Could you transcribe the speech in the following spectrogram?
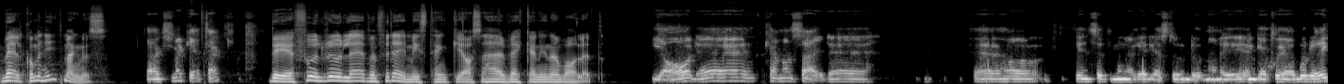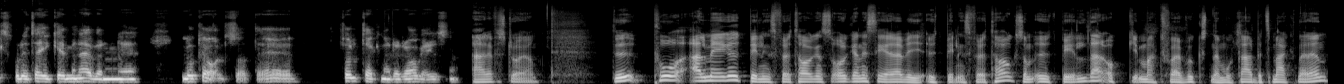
Välkommen hit Magnus! Tack så mycket, tack. Det är full rulle även för dig misstänker jag så här veckan innan valet. Ja, det kan man säga. Det, det har, finns inte många lediga stunder. Man är engagerad både i rikspolitiken men även eh, lokalt så att det är fulltecknade dagar just nu. Ja, det förstår jag. Du, på Almega Utbildningsföretagen så organiserar vi utbildningsföretag som utbildar och matchar vuxna mot arbetsmarknaden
